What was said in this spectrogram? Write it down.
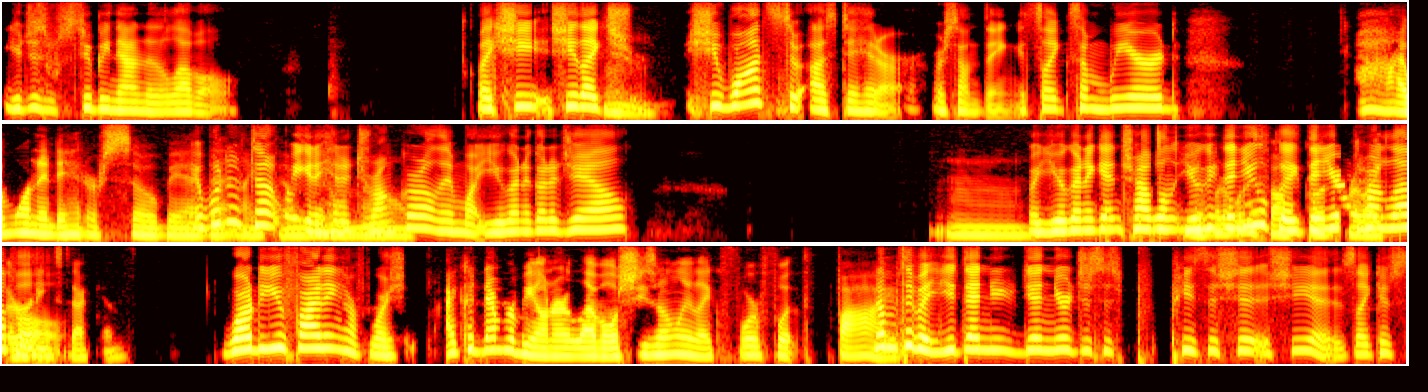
you're just stooping down to the level. Like she she like Mm. she wants to us to hit her or something. It's like some weird Ah, I wanted to hit her so bad. it wouldn't have done what you're gonna hit a drunk know. girl and then what, you're gonna go to jail? Mm. Or you're gonna get in trouble? You it then you would've look felt like then you're on her like, 30 level. seconds. What are you fighting her for? She, I could never be on her level. She's only like four foot five. no, I'm saying, but you then you then you're just as piece of shit as she is. Like it's.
